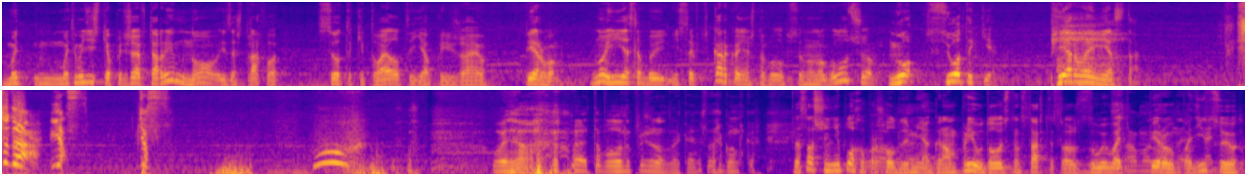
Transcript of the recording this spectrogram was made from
математически я приезжаю вторым, но из-за штрафа все-таки Твайлота я приезжаю первым. Ну и если бы не сейфтикар, конечно, было бы все намного лучше. Но все-таки первое место. Сюда! Yes! Yes! Бля, это было напряженная, конечно, гонка. Достаточно неплохо прошел для меня гран-при, удалось на старте сразу завоевать Самое первую главное, позицию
